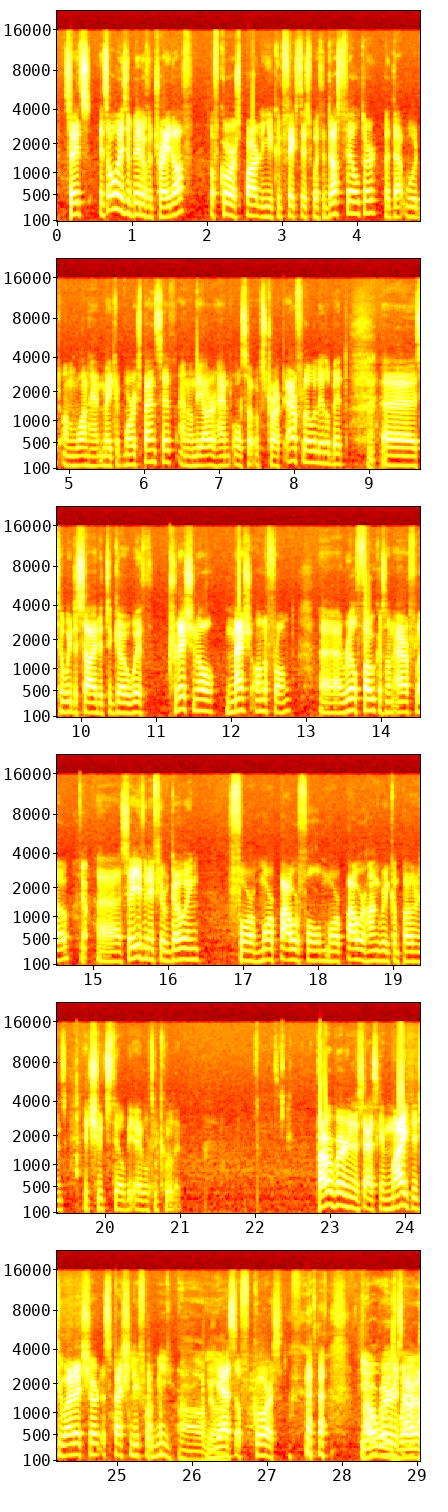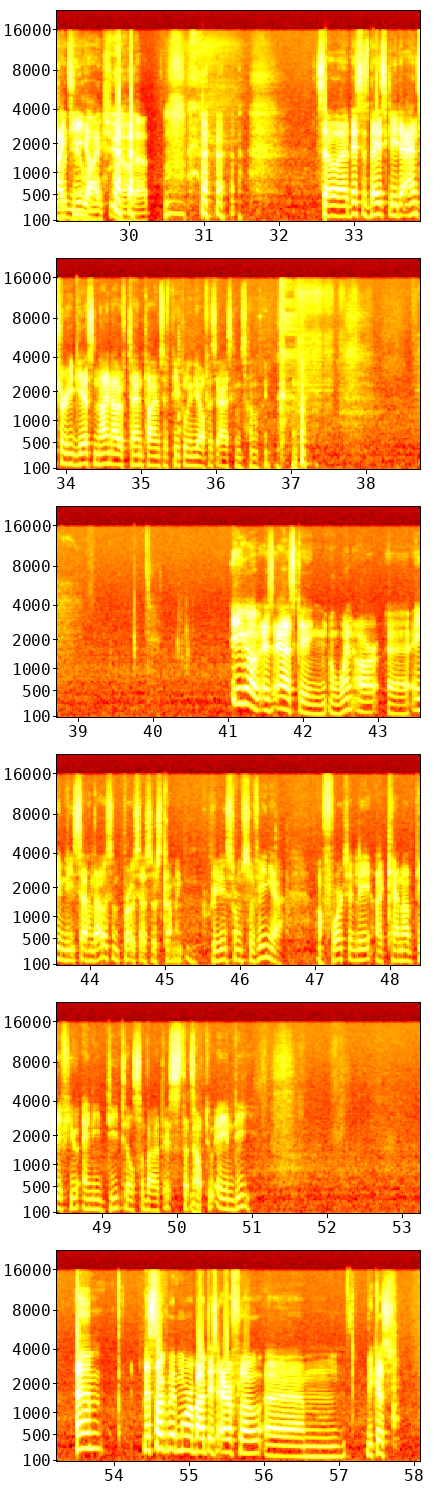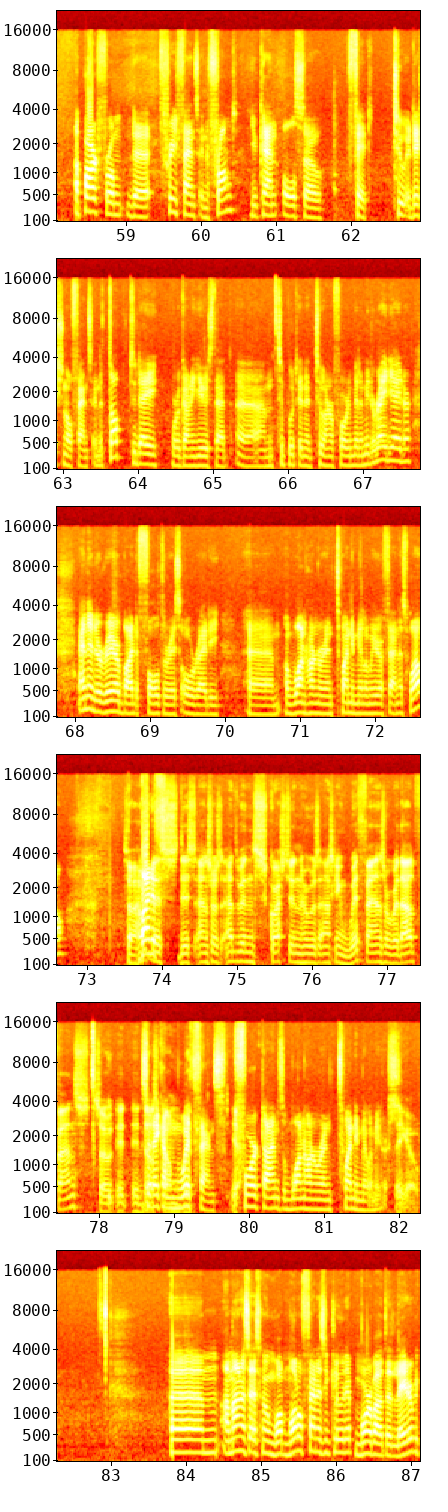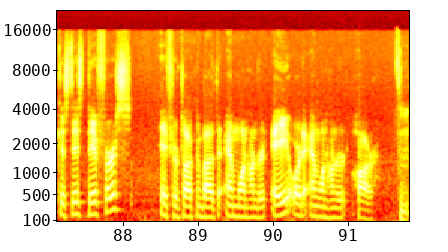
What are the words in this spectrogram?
So it's it's always a bit of a trade-off. Of course, partly you could fix this with a dust filter, but that would on one hand make it more expensive, and on the other hand also obstruct airflow a little bit. Uh, so we decided to go with traditional mesh on the front, uh, real focus on airflow. Yep. Uh, so even if you're going for more powerful, more power-hungry components, it should still be able to cool it. Power Burn is asking, Mike, did you wear that shirt especially for me? Oh Yes, of course. he Power always is wears what IT you guy. likes, you know that. So uh, this is basically the answer he gives nine out of ten times if people in the office ask him something. Igor is asking, uh, when are uh, AMD 7000 processors coming? Greetings from Slovenia. Unfortunately, I cannot give you any details about this. That's No. up to AMD. Um, let's talk a bit more about this airflow um, because apart from the three fans in the front, you can also fit two additional fans in the top. Today we're going to use that um, to put in a 240 millimeter radiator. And in the rear by default there is already um, a 120 millimeter fan as well. So I hope this, this answers Edwin's question who was asking with fans or without fans. So it, it So they come with fans, yeah. four times 120 millimeters. There you go. Um, Amana's asking what model fan is included. More about that later because this differs if you're talking about the M100A or the M100R. Hmm.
